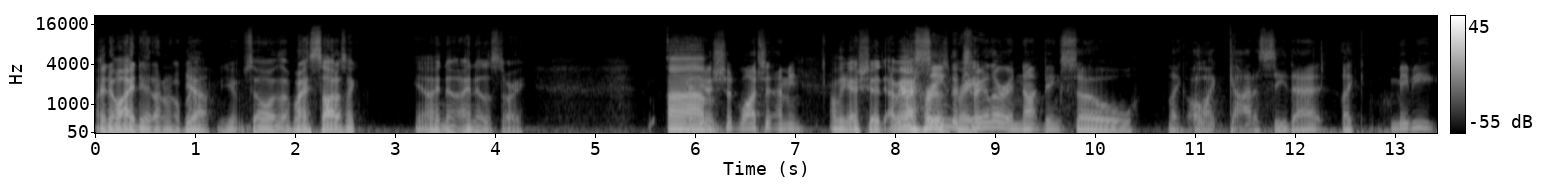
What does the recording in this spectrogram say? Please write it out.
I know I did. I don't know about Yeah. you. So uh, when I saw it, I was like, yeah, I know, I know the story. Maybe Um, I should watch it. I mean, I think I should. I I mean, I heard it seeing the great. trailer and not being so like, oh, I gotta see that. Like maybe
